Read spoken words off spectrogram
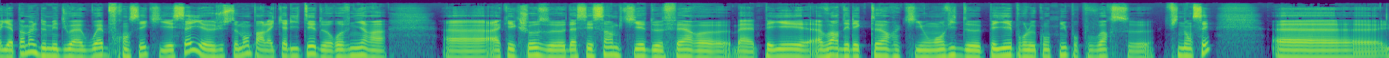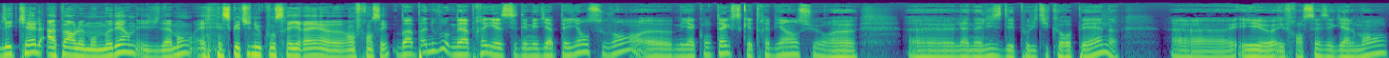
Il y a pas mal de médias web français qui essayent, justement, par la qualité, de revenir à, quelque chose d'assez simple qui est de faire euh, bah, payer, avoir des lecteurs qui ont envie de payer pour le contenu pour pouvoir se financer. Euh, lesquels, à part le monde moderne, évidemment, est-ce que tu nous conseillerais euh, en français? Bah pas nouveau, mais après c'est des médias payants souvent, mais il y a contexte qui est très bien sur l'analyse des politiques européennes et, et, françaises également.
